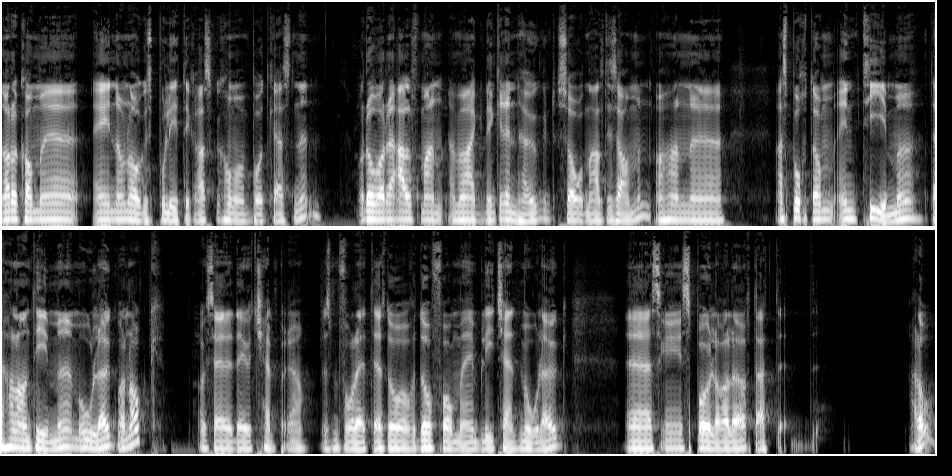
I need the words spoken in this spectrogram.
Når det kommer en av Norges politikere skal komme på podkasten din, og da var det Alf Man Magne Grindhaug som ordna alt sammen, og han, eh, han spurte om en time til halvannen time med Olaug var nok. Og jeg sier det er jo kjempebra. Hvis vi får det til, da, da får vi en bli kjent med Olaug. Eh, så kan jeg spoiler alert at Hallo?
